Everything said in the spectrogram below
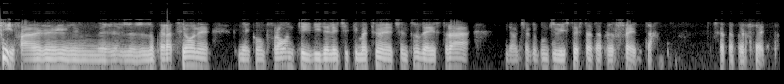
Sì, fa, eh, l'operazione nei confronti di delegittimazione del centrodestra da un certo punto di vista è stata perfetta, è stata perfetta.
